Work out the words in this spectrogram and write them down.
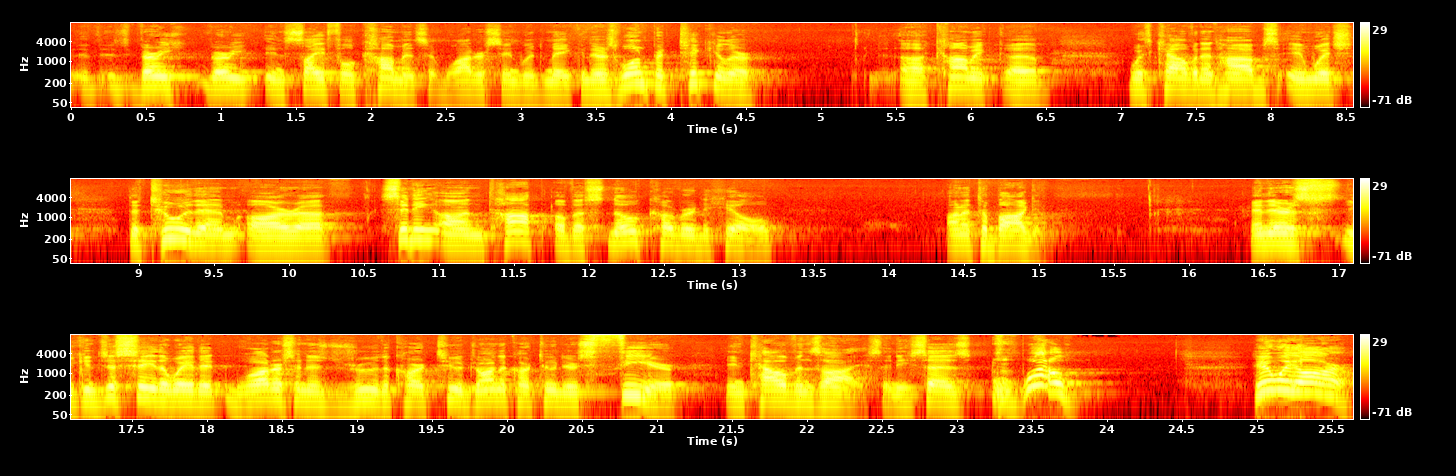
very, very insightful comments that Watterson would make. And there's one particular uh, comic uh, with Calvin and Hobbes in which the two of them are uh, sitting on top of a snow covered hill on a toboggan. And there's, you can just see the way that Watterson has drew the cartoon, drawn the cartoon, there's fear in Calvin's eyes. And he says, Well, here we are,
